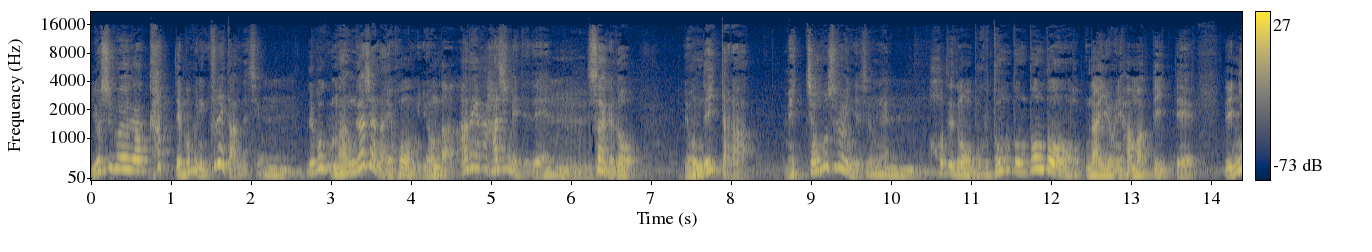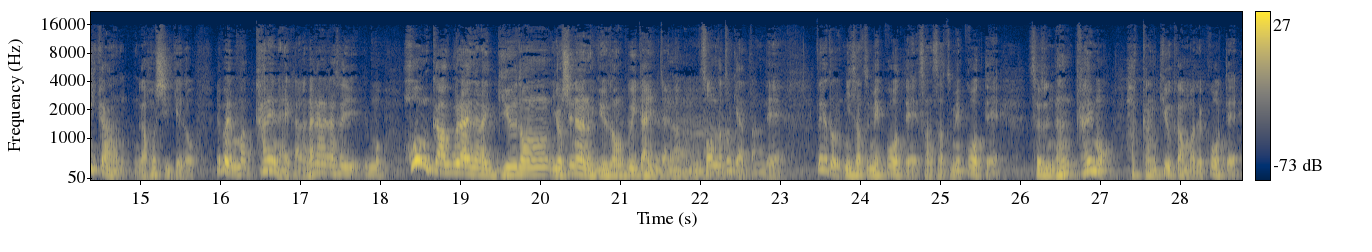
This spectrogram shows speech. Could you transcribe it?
吉越が買って僕にくれたんですよ、うん。で僕漫画じゃない本読んだ。んあれが初めてで、そうやけど読んでいったらめっちゃ面白いんですよね、うん。ほんでもう僕どんどんどんどん内容にはまっていってで2巻が欲しいけどやっぱりまあ金ないからなかなかそういうもう本買うぐらいなら牛丼吉野家の牛丼食いたいみたいな、そんな時やったんでだけど2冊目買うて3冊目買うてそれで何回も8巻9巻まで買うて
